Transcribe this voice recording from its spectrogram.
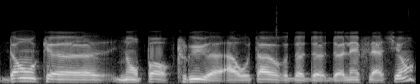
Donc, euh, ils n'ont pas cru euh, à hauteur de, l'inflation.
